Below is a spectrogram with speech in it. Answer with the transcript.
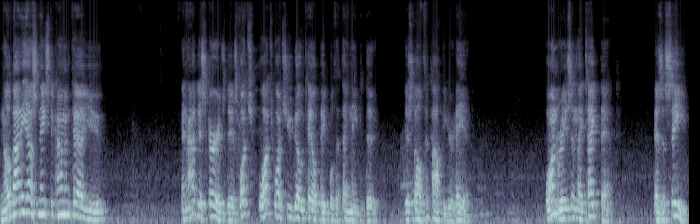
Nobody else needs to come and tell you. And I discourage this. Watch, watch what you go tell people that they need to do, just off the top of your head. One reason they take that as a seed.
